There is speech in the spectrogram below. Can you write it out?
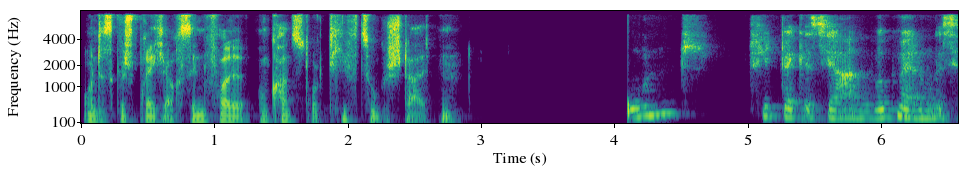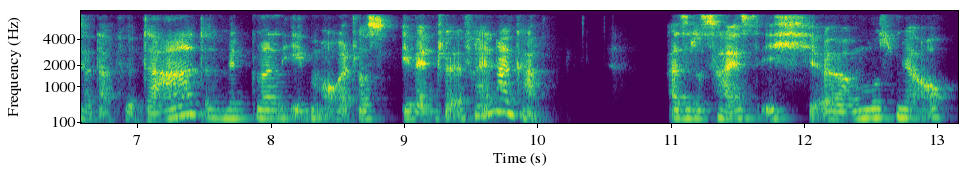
und das Gespräch auch sinnvoll und konstruktiv zu gestalten. Und Feedback ist ja, eine Rückmeldung ist ja dafür da, damit man eben auch etwas eventuell verändern kann. Also das heißt, ich äh, muss mir auch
